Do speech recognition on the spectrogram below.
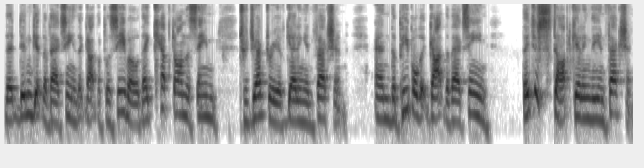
that didn't get the vaccine, that got the placebo, they kept on the same trajectory of getting infection. And the people that got the vaccine, they just stopped getting the infection.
